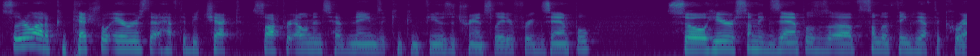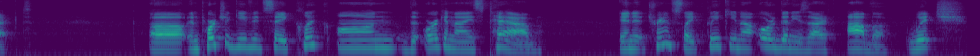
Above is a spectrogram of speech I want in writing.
So there are a lot of contextual errors that have to be checked. Software elements have names that can confuse a translator, for example. So here are some examples of some of the things we have to correct. Uh, in Portuguese, we'd say click on the Organize tab, and it translates clicking on Organizar aba, which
